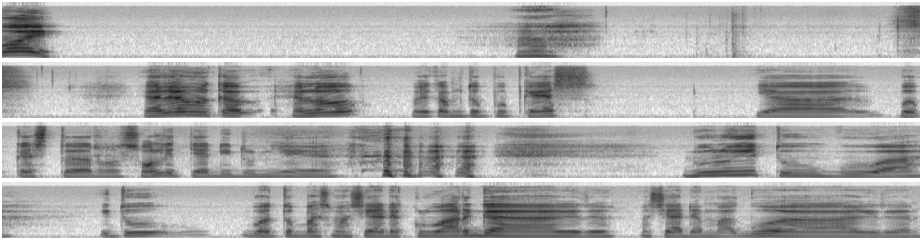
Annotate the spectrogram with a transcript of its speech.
woi. Hello, welcome, hello, welcome to Pupcast. Ya, Pupcaster solid ya di dunia ya. Dulu itu gua itu waktu pas masih ada keluarga gitu, masih ada mak gua gitu kan.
